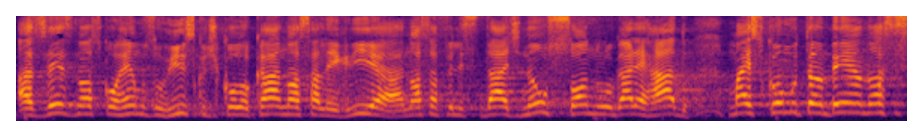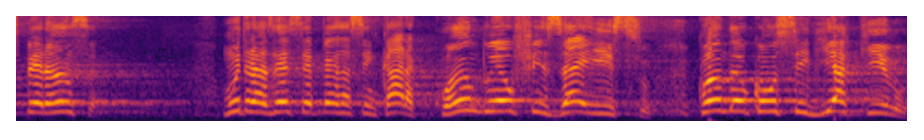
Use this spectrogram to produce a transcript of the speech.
Às vezes nós corremos o risco de colocar a nossa alegria, a nossa felicidade não só no lugar errado, mas como também a nossa esperança. Muitas vezes você pensa assim, cara, quando eu fizer isso, quando eu conseguir aquilo,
